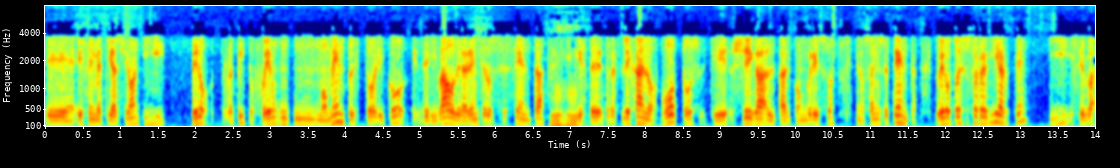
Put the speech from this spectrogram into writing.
esa investigación y pero repito, fue un, momento histórico derivado de la herencia de los 60 y que se refleja en los votos que llega al, Congreso en los años 70. Luego todo eso se revierte y se va,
